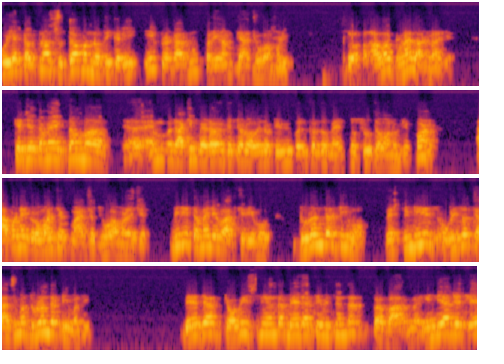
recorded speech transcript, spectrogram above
કોઈએ કલ્પના સુદ્ધા પણ નહોતી કરી એ પ્રકારનું પરિણામ ત્યાં જોવા મળ્યું. તો આવા ઘણા દાખલા છે કે જે તમે એકદમ એમ રાખીને બેઠા હોય કે ચલો હવે તો ટીવી બંધ કરી દો, મેચનું શું થવાનું છે? પણ આપણને એક રોમાંચક મેચો જોવા મળે છે. બીજી તમે જે વાત કરી બહુ, ધુરંધર ટીમો, વેસ્ટ ઇન્ડિઝ ઓગણીસો ત્યાસીમાં ધુરંધર ટીમ હતી. બે હજાર ચોવીસની અંદર, બે હજાર ત્રેવીસની અંદર ઇન્ડિયા જે છે,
